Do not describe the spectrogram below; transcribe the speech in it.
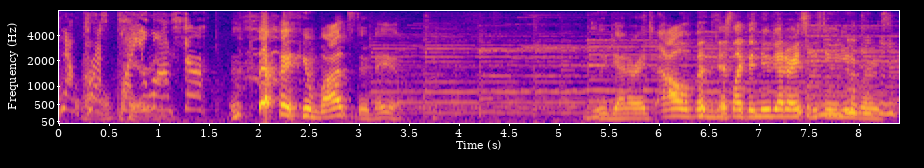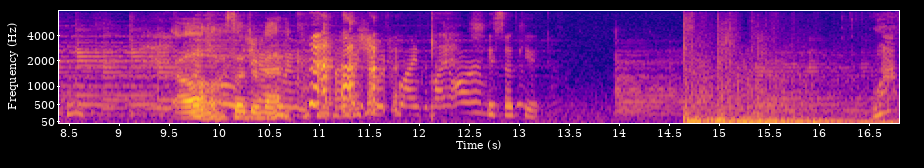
Now press Oh, play, you monster. you monster, damn. New generation. Oh, but just like the new generation of Steven Universe. Oh, so dramatic. I wish you would fly into my arms. She's so cute. What?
